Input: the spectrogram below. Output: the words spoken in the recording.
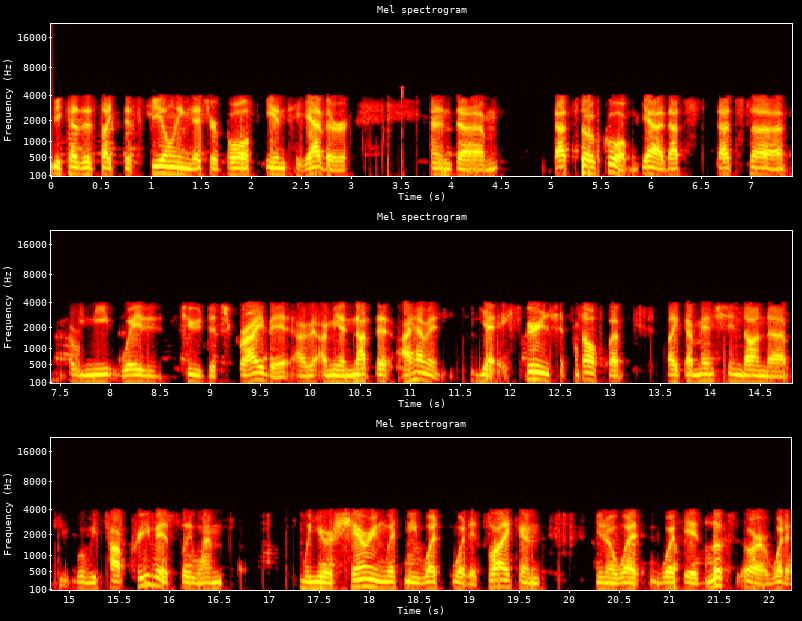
because it's like this feeling that you're both in together. And um that's so cool. Yeah, that's that's uh, a neat way to, to describe it. I, I mean, not that I haven't yet experienced it myself, but like I mentioned on the when we talked previously, when when you're sharing with me what what it's like and you know what what it looks or what it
